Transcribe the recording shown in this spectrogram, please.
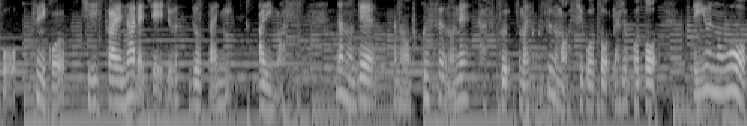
こう常にこう切り替え慣れている状態にあります。なのであの複数のねタスクつまり複数のまあ仕事やることっていうのを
